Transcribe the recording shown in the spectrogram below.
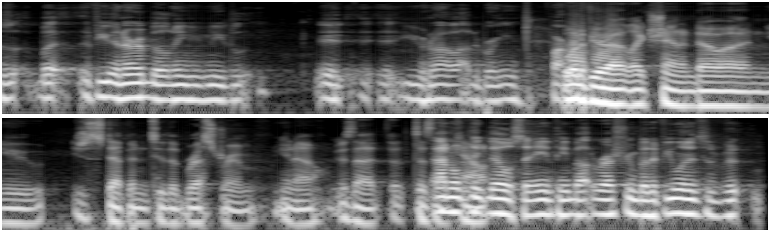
But if you enter a building, you need it, it, you're not allowed to bring firearm. What if you're at like Shenandoah and you, you just step into the restroom? You know, is that does that I don't count? think they'll say anything about the restroom, but if you went into, the,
